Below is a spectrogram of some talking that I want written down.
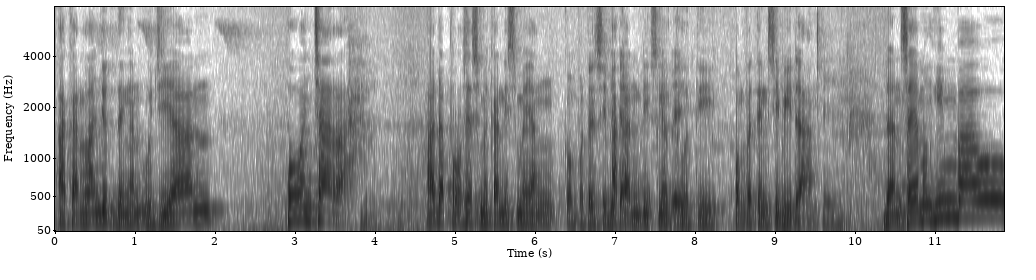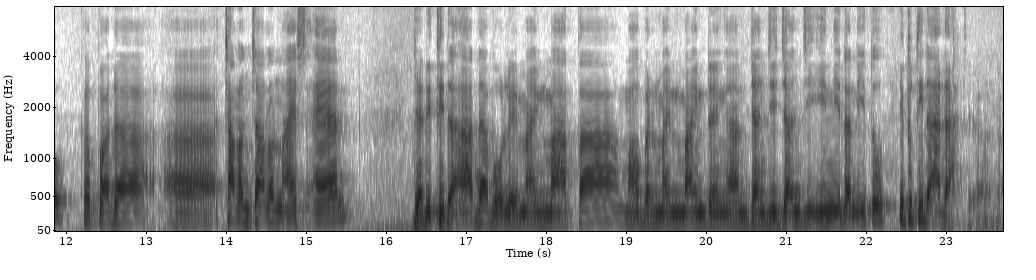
akan lanjut dengan ujian wawancara. Ada proses mekanisme yang kompetensi bidang, akan diikuti kompetensi bidang. Iya. Dan saya menghimbau kepada uh, calon-calon uh, ASN jadi tidak ada boleh main mata, mau bermain-main dengan janji-janji ini dan itu, itu tidak ada. Tidak ada.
